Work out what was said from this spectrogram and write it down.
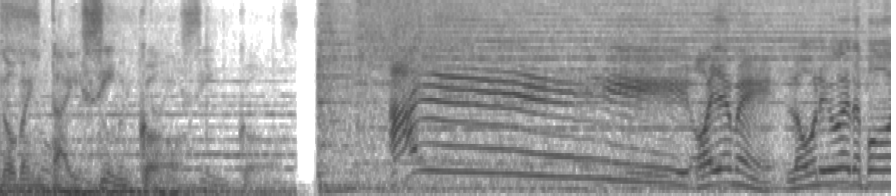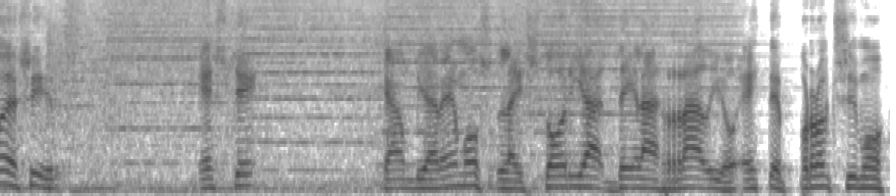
95. ¡Ay! Óyeme, lo único que te puedo decir es que cambiaremos la historia de la radio este próximo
